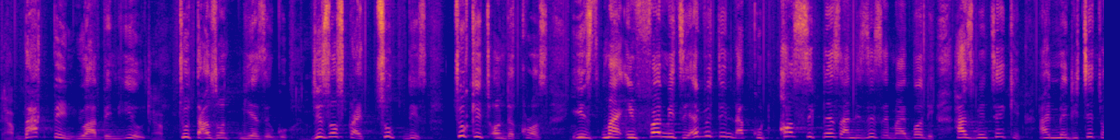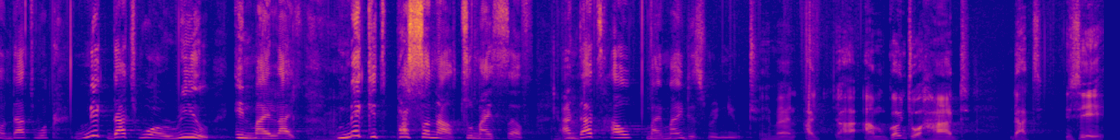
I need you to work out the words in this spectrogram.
Yep. Back pain, you have been healed Yep. 2,000 years ago. Jesus Christ took this, took it on the cross. Is my infirmity, everything that could cause sickness and disease in my body has been taken. I meditate on that word. Make that word real in my life. Make it personal to myself. And that's how my mind is renewed. Amen. I, I, I'm going to add that, you see,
